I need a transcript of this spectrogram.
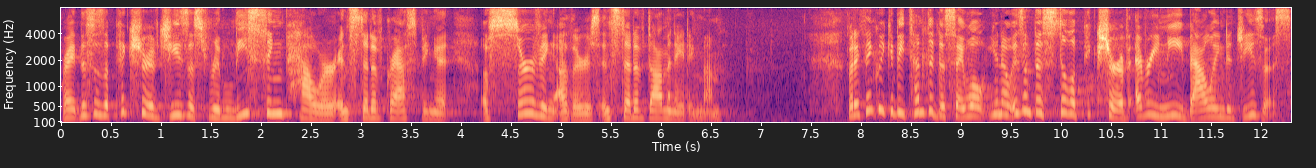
Right? This is a picture of Jesus releasing power instead of grasping it, of serving others instead of dominating them. But I think we could be tempted to say, well, you know, isn't this still a picture of every knee bowing to Jesus?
